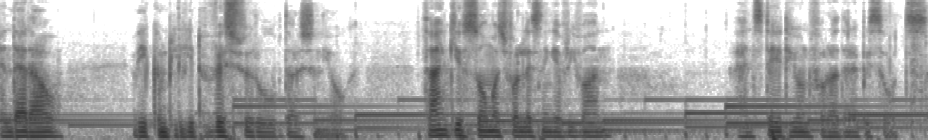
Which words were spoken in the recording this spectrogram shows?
And that how we complete Vishwaroop Darshan Yoga. Thank you so much for listening, everyone, and stay tuned for other episodes.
